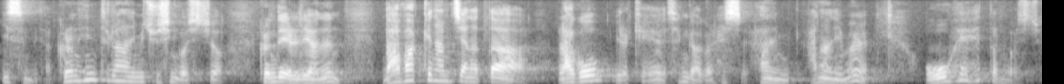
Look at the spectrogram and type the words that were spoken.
있습니다. 그런 힌트를 하나님이 주신 것이죠. 그런데 엘리야는 나밖에 남지 않았다라고 이렇게 생각을 했어요. 하나님 하나님을 오해했던 것이죠.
